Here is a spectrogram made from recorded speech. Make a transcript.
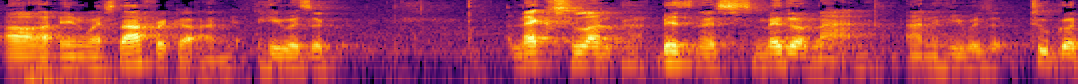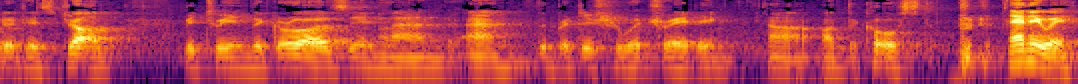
uh, in West Africa, and he was a an excellent business middleman, and he was too good at his job between the growers inland and the British who were trading uh, on the coast. anyway,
